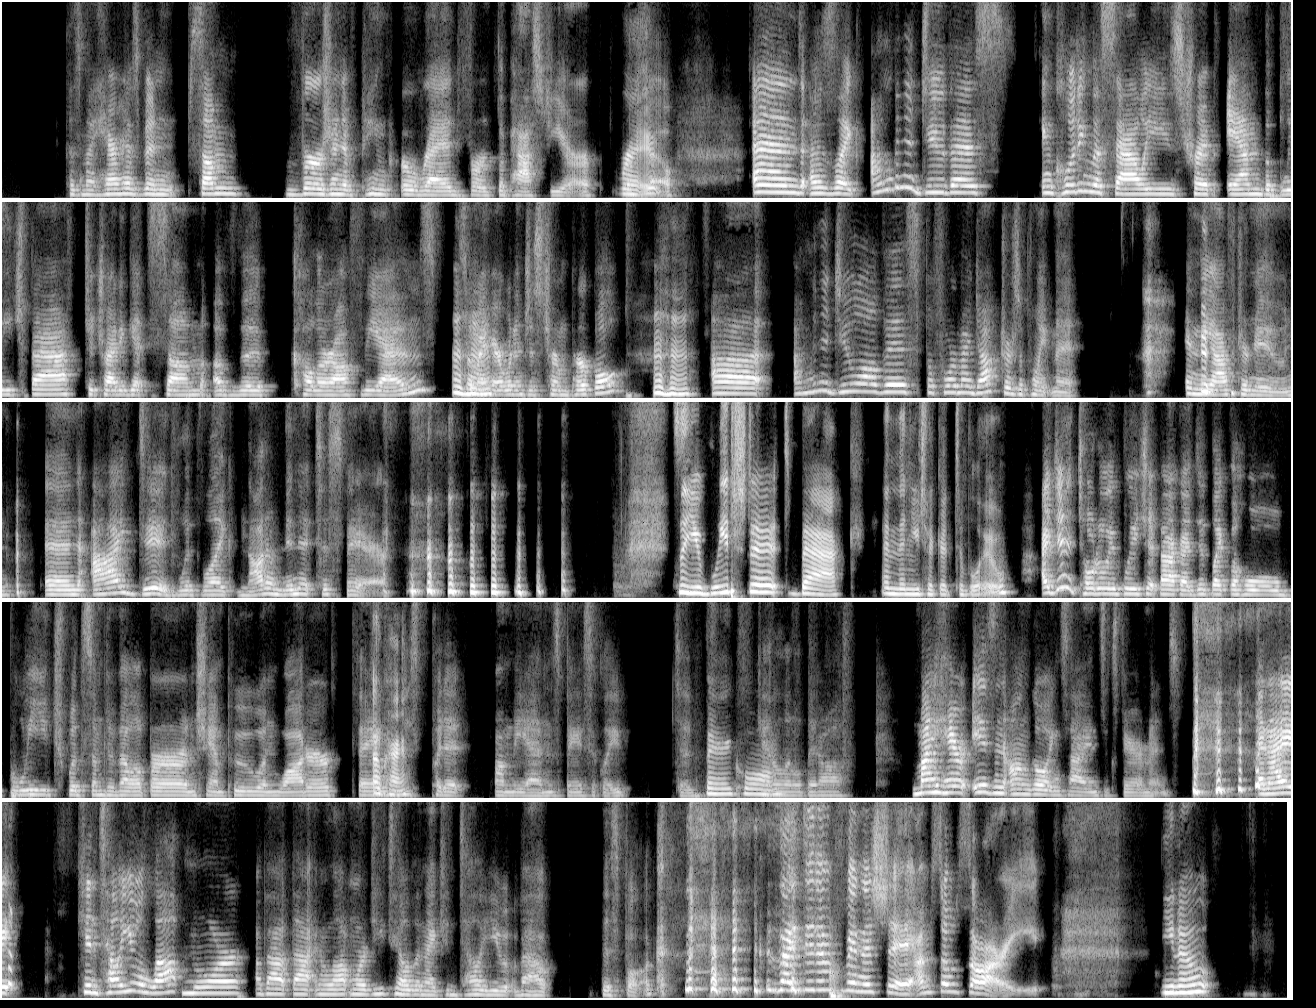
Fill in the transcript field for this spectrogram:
because my hair has been some version of pink or red for the past year. or Right. so. And I was like, I'm going to do this, including the Sally's trip and the bleach bath to try to get some of the color off the ends so my Mhm. hair wouldn't just turn purple. Mhm. Uh, I'm going to do all this before my doctor's appointment in the afternoon. And I did with like not a minute to spare. so you bleached it back and then you took it to blue. I didn't totally bleach it back. I did like the whole bleach with some developer and shampoo and water thing. Okay. Just put it on the ends basically to Very cool get a little bit off. My hair is an ongoing science experiment. and I can tell you a lot more about that in a lot more detail than I can tell you about this book because I didn't finish it. I'm so sorry. you know,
